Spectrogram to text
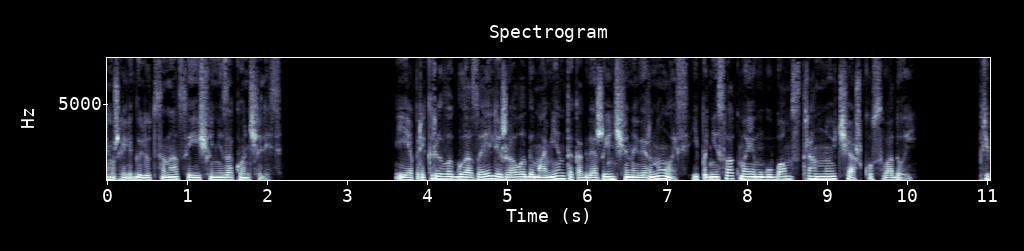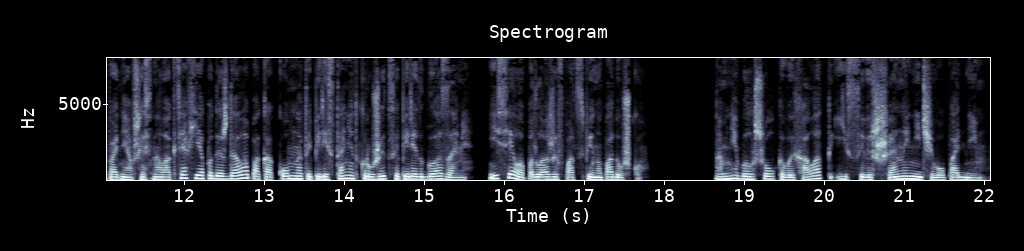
Неужели галлюцинации еще не закончились? Я прикрыла глаза и лежала до момента, когда женщина вернулась и поднесла к моим губам странную чашку с водой. Приподнявшись на локтях, я подождала, пока комната перестанет кружиться перед глазами, и села, подложив под спину подушку. На мне был шелковый халат и совершенно ничего под ним.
